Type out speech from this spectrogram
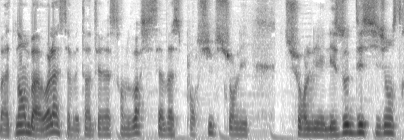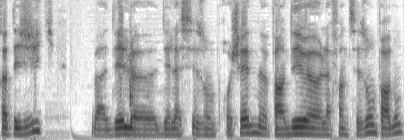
Maintenant, bah voilà, ça va être intéressant de voir si ça va se poursuivre sur les sur les autres décisions stratégiques bah, dès, la saison prochaine, enfin dès euh, la fin de saison, pardon,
